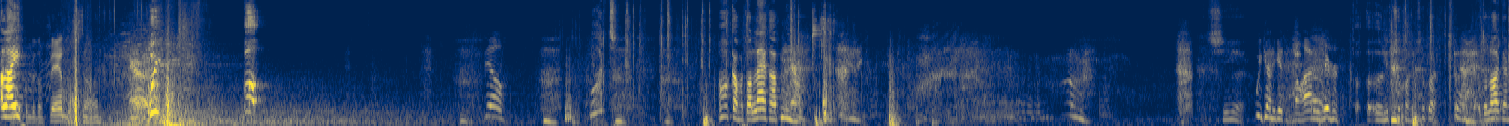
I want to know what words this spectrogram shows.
อะไร Welcome to the family, son. เฮ้ยเออ Still. what อ๋อกลับมาตอนแรกครับ เชี่ย We gotta get the hell out of here. เออเออรีบช่วยก่อนรีบช่วยก่อนเอาตัวรอดกัน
